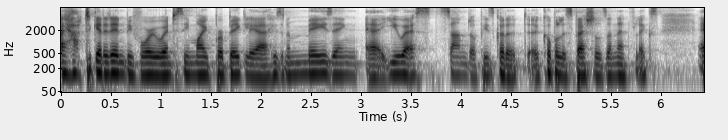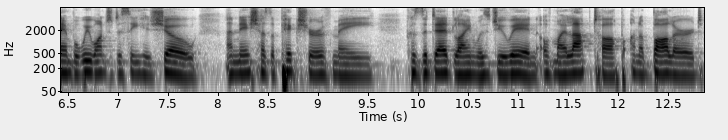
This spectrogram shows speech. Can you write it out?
I had to get it in before we went to see Mike Birbiglia, who's an amazing uh, US stand-up. He's got a, a couple of specials on Netflix. Um, but we wanted to see his show, and Nish has a picture of me because the deadline was due in of my laptop on a bollard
